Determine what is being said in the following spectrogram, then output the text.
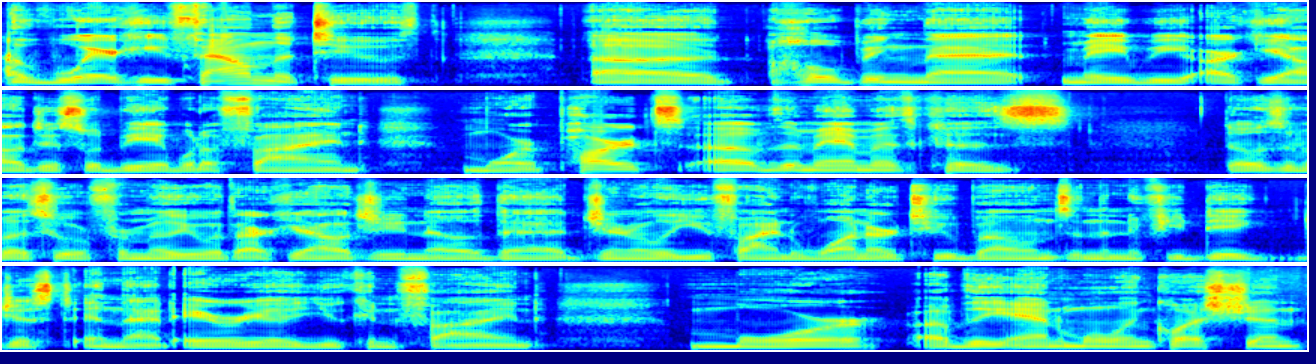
of where he found the tooth uh, hoping that maybe archaeologists would be able to find more parts of the mammoth because those of us who are familiar with archaeology know that generally you find one or two bones, and then if you dig just in that area, you can find more of the animal in question.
